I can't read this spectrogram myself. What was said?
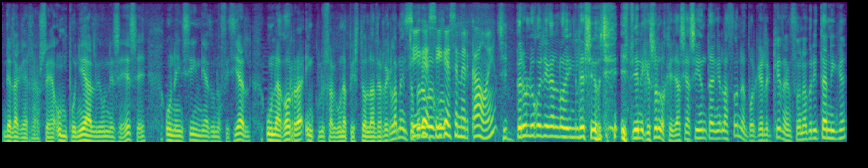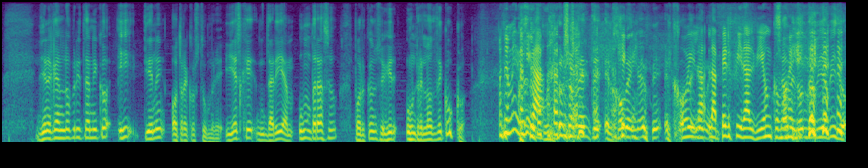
de la guerra, o sea, un puñal de un SS, una insignia de un oficial, una gorra, incluso alguna pistola de reglamento. pero Sigue, luego- sigue ese mercado, ¿eh? Sí, pero luego llegan los ingleses oye, y tiene que son los que ya se asientan en la zona porque les queda en zona británica, llegan los británicos y tienen otra costumbre y es que darían un brazo por conseguir un reloj de cuco. No me digas. Curiosamente, el joven M, el joven la, M, la pérfida Albión, como ¿Sabe es. dónde había habido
